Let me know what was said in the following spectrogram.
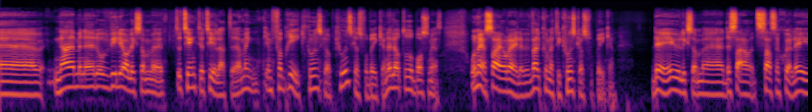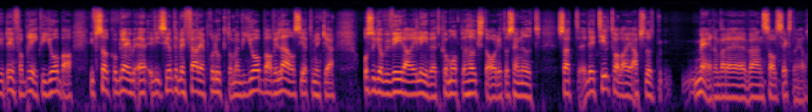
Eh, nej, men eh, då ville jag liksom, eh, då tänkte jag till att ja, men en fabrik, kunskap, kunskapsfabriken, det låter hur bra som helst. Och när jag säger det, välkomna till kunskapsfabriken, det är ju liksom, eh, det säger, det säger sig själv, det är, ju, det är en fabrik, vi jobbar, vi försöker bli, eh, vi ska inte bli färdiga produkter, men vi jobbar, vi lär oss jättemycket och så går vi vidare i livet, kommer upp till högstadiet och sen ut. Så att det tilltalar ju absolut mer än vad, det, vad en sal 16 gör.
